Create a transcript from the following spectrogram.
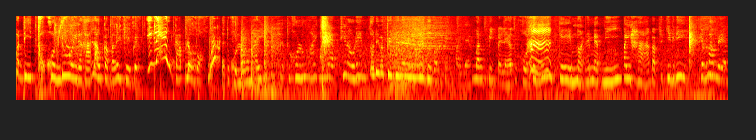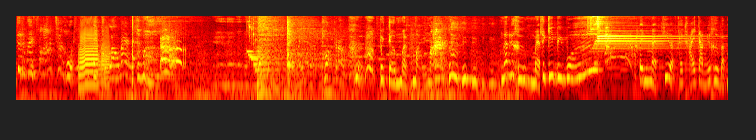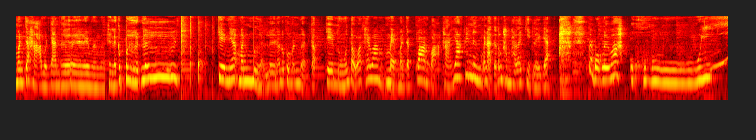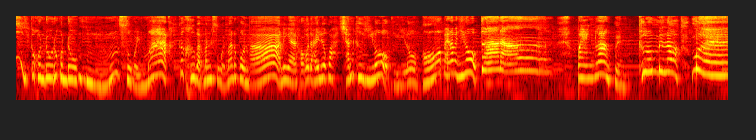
วัสดีทุกคนด้วยนะคะ เรากลับมาเล่นเกมกันอีกแล้วกับโลบอกแต่ทุกคนรู้ไหม ทุกคนรู้ไหมแมปที่เราเล่นตอนนี้มันปิดไปแล้วมันปิดไปแล้ว มันปิดไปแล้วทุกคนไปเล่นเกมหน่อยในแมปนี้ไปหาแบบสกีบิดี้แคมเปญแมนจะทำไมฟ้าช่างโหดเป็นของเราแม่งทำไมเพราะเราไปเจอแมปใหม่มา นั่นก็คือแมปสกีบีเวิร์ เป็นแมปที่แบบคล้าย ๆ กันก็คือแบบมันจะหาเหมือนกันเห็นแล้วก็เปิดเลยเกมเนี้ยมันเหมือนเลยนะทุกคนมันเหมือนกับเกมนู้น แต่ว่าแค่ว่าแมปมันจะกว้างกว่า หายากนิดนึงมันอาจจะต้องทำภารกิจอะไรอย่างเงี้ยแต่บอกเลยว่า โอ้โหทุกคนดูทุกคนดูอื้อหือสวยมาก ก็คือแบบมันสวยมากทุกคนอ่านี่ไงเขาก็จะให้เลือกว่า ฉันคือฮีโร่คือฮีโร่อ๋อแปลงร่างเป็นฮีโร่ตาดานแปลงร่างเป็น คาเมล่าแม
